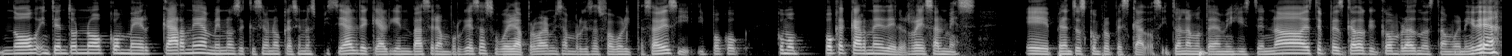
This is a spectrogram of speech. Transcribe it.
No intento no comer carne a menos de que sea una ocasión especial, de que alguien va a hacer hamburguesas o voy a ir a probar mis hamburguesas favoritas, ¿sabes? Y, y poco, como poca carne de res al mes. Eh, pero entonces compro pescados. Y tú en la montaña me dijiste, no, este pescado que compras no es tan buena idea.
